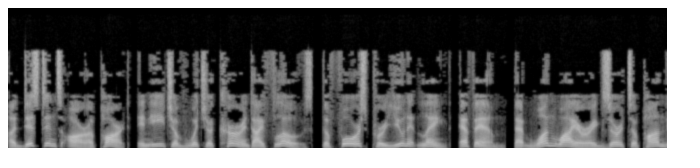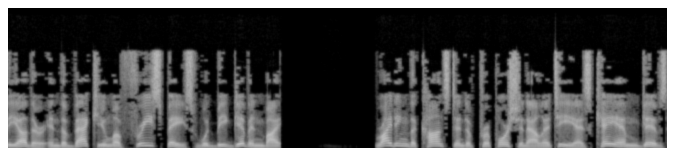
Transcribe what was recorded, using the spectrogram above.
a distance r apart, in each of which a current I flows, the force per unit length, Fm, that one wire exerts upon the other in the vacuum of free space would be given by writing the constant of proportionality as Km gives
